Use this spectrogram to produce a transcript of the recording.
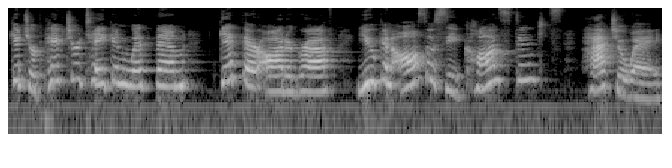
get your picture taken with them, get their autograph. You can also see Constance Hatchaway.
